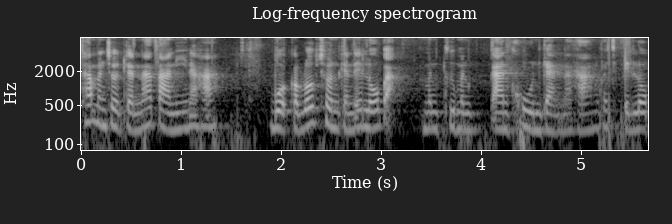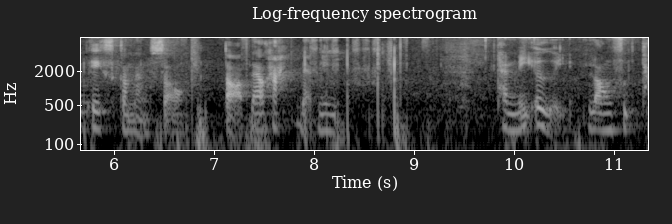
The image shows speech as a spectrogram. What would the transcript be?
ถ้ามันชนกันหน้าตานี้นะคะ บวกกับลบชนกันได้ลบอะ่ะมันคือมันการคูณกันนะคะ มันก็จะเป็นลบ x กำลังสองตอบแล้วค่ะ แบบนี้ ทันไม่เอ่ย ลองฝึกท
